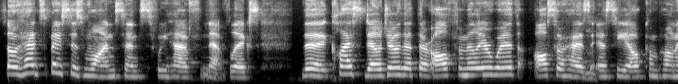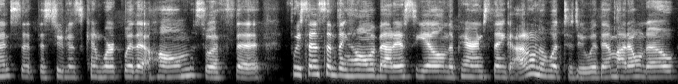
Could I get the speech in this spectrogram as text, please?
So Headspace is one since we have Netflix. The class dojo that they're all familiar with also has SEL components that the students can work with at home. So if the if we send something home about SEL and the parents think I don't know what to do with him, I don't know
